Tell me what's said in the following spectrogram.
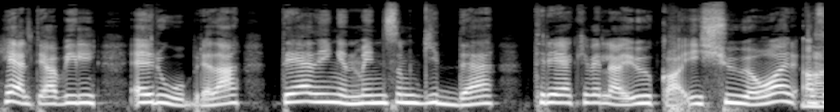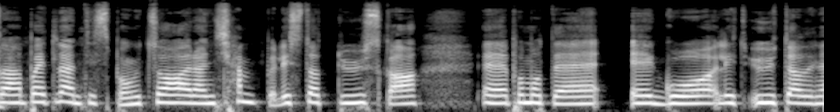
hele tida vil erobre deg. Det er det ingen menn som gidder tre kvelder i uka i 20 år. Altså, på et eller annet tidspunkt så har han kjempelyst til at du skal eh, på en måte eh, gå litt ut av den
